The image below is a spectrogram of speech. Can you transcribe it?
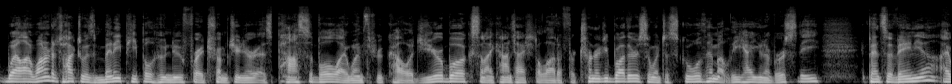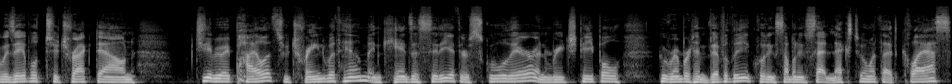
Well, I wanted to talk to as many people who knew Fred Trump Jr. as possible. I went through college yearbooks and I contacted a lot of fraternity brothers who went to school with him at Lehigh University in Pennsylvania. I was able to track down TWA pilots who trained with him in Kansas City at their school there and reached people who remembered him vividly, including someone who sat next to him at that class.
